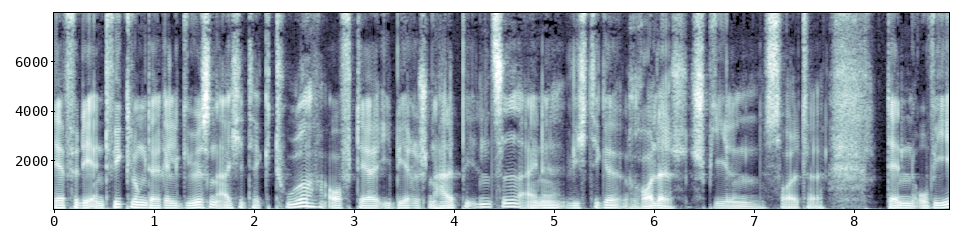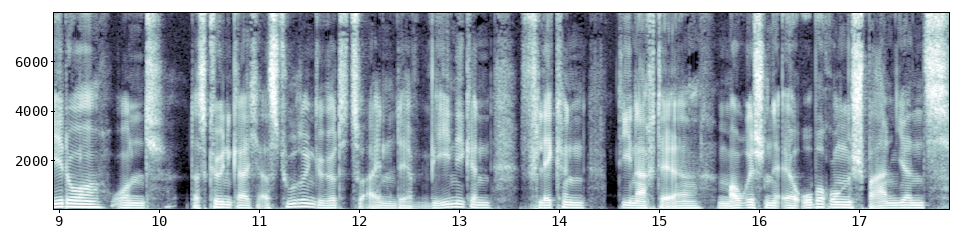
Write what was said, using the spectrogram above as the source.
der für die Entwicklung der religiösen Architektur auf der iberischen Halbinsel eine wichtige Rolle spielen sollte. Denn Oviedo und das Königreich Asturien gehört zu einem der wenigen Flecken, die nach der maurischen Eroberung Spaniens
